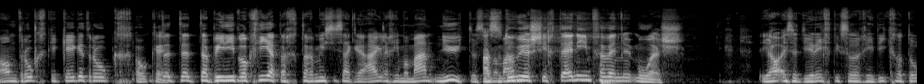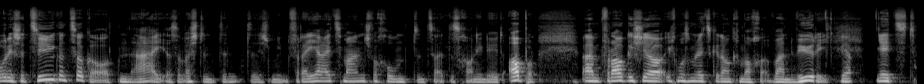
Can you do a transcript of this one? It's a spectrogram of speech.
man Druck gegen Gegendruck, okay. da, da, da, bin ich blockiert. Da, da müsste ich sagen, eigentlich im Moment nichts. Also, also Moment, du würdest dich dann impfen, wenn du nicht musst? Ja, also die richtig solche diktatorischen Züge und so geht. Nein, also weißt du, dann, dann ist mein Freiheitsmensch, der kommt und sagt, das kann ich nicht. Aber ähm, die Frage ist ja, ich muss mir jetzt Gedanken machen, wann würde ich? Ja. Jetzt,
